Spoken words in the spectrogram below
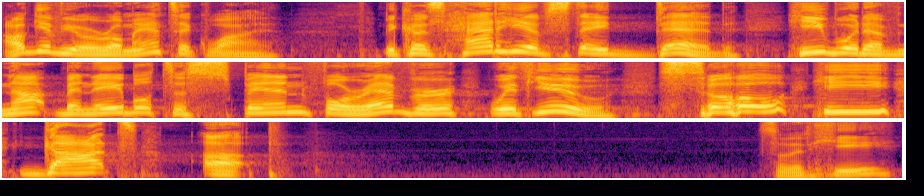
I'll give you a romantic why. Because had he have stayed dead, he would have not been able to spend forever with you. So he got up so that he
